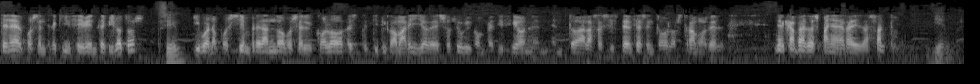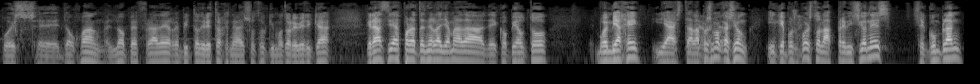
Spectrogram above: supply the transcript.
tener pues entre 15 y 20 pilotos. Sí. Y bueno, pues siempre dando pues el color este típico amarillo de Suzuki competición en, todas las asistencias, en todos los tramos del, del Campeonato de España de Rallys de Asfalto. Bien, pues eh, don Juan López Frade, repito, director general de Suzuki Motor Ibérica, gracias por atender la llamada de Copia Auto. Buen viaje y hasta la próxima ocasión. Y que, por supuesto, las previsiones se cumplan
